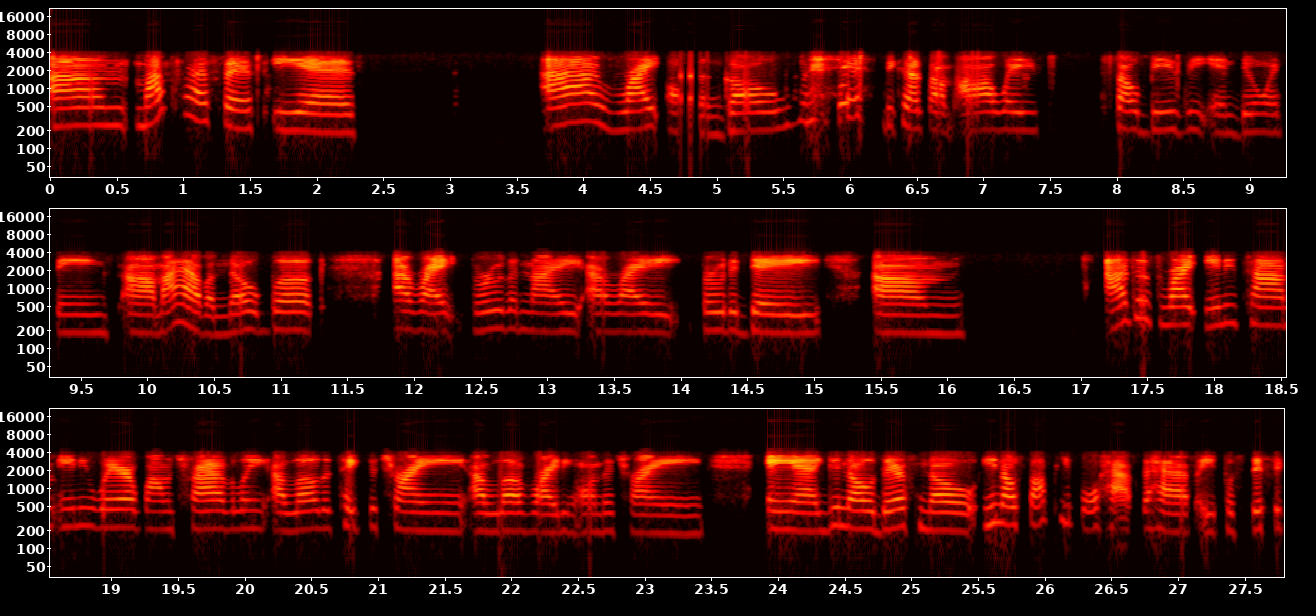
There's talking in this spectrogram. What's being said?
Um, my process is I write on the go because I'm always so busy in doing things. Um, I have a notebook. I write through the night. I write through the day. Um, I just write anytime, anywhere while I'm traveling. I love to take the train. I love writing on the train. And, you know, there's no, you know, some people have to have a specific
